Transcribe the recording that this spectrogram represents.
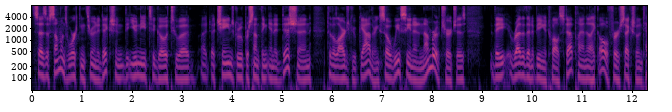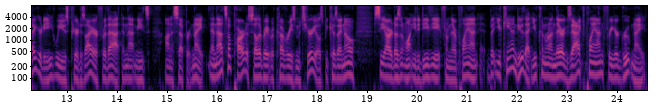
says if someone's working through an addiction that you need to go to a, a, a change group or something in addition to the large group gathering so we've seen in a number of churches they rather than it being a 12 step plan they're like oh for sexual integrity we use pure desire for that and that meets on a separate night. And that's a part of celebrate recovery's materials because i know cr doesn't want you to deviate from their plan but you can do that. You can run their exact plan for your group night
